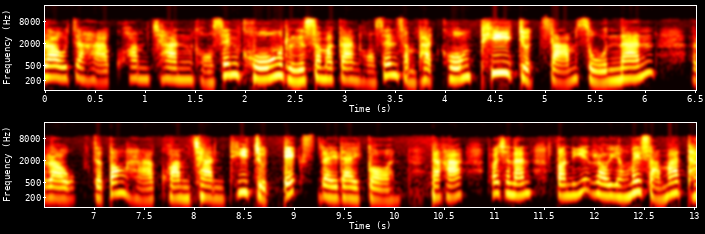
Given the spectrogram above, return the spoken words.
เราจะหาความชันของเส้นโค้ง หรือสมการของเส้นสัมผัสโค้งที่จุด 30 นั้น เราจะต้องหาความชันที่จุด x ใด ๆ ก่อนนะคะ เพราะฉะนั้นตอนนี้เรายังไม่สามารถท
